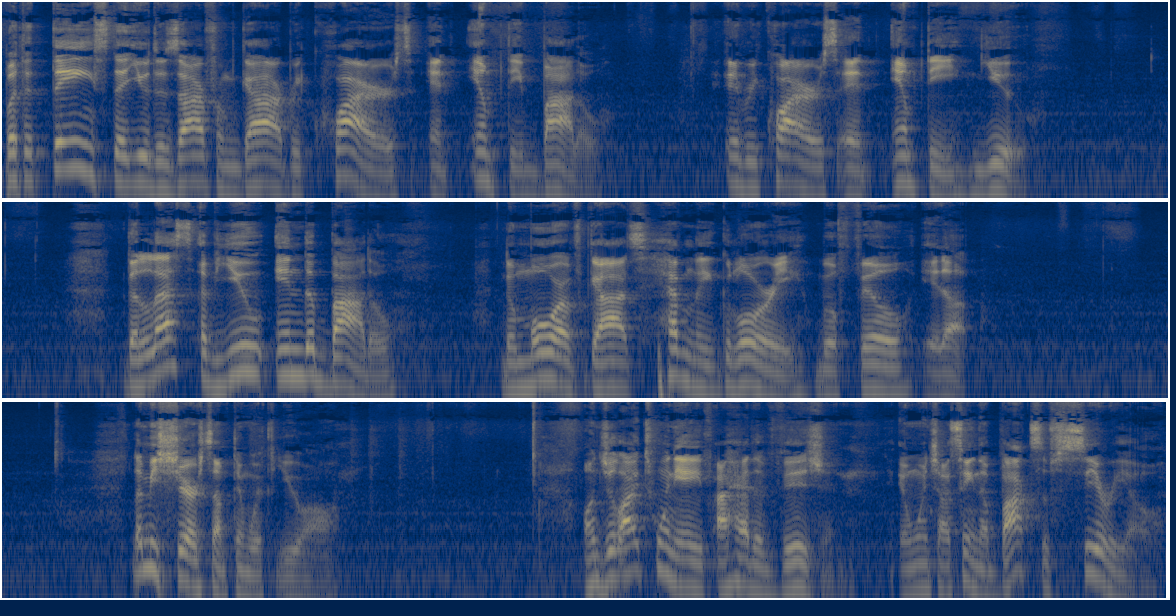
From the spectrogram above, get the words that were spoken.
But the things that you desire from God requires an empty bottle. It requires an empty you. The less of you in the bottle, the more of God's heavenly glory will fill it up. Let me share something with you all. On July 28th, I had a vision in which I seen a box of cereal.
